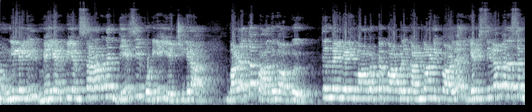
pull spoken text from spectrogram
முன்னிலையில் மேயர் பி எம் சரவணன் தேசிய கொடியை ஏற்றுகிறார். பலத்த பாதுகாப்பு. திருநெல்வேலி மாவட்ட காவல் கண்காணிப்பாளர் என் சிலம்பரசன்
